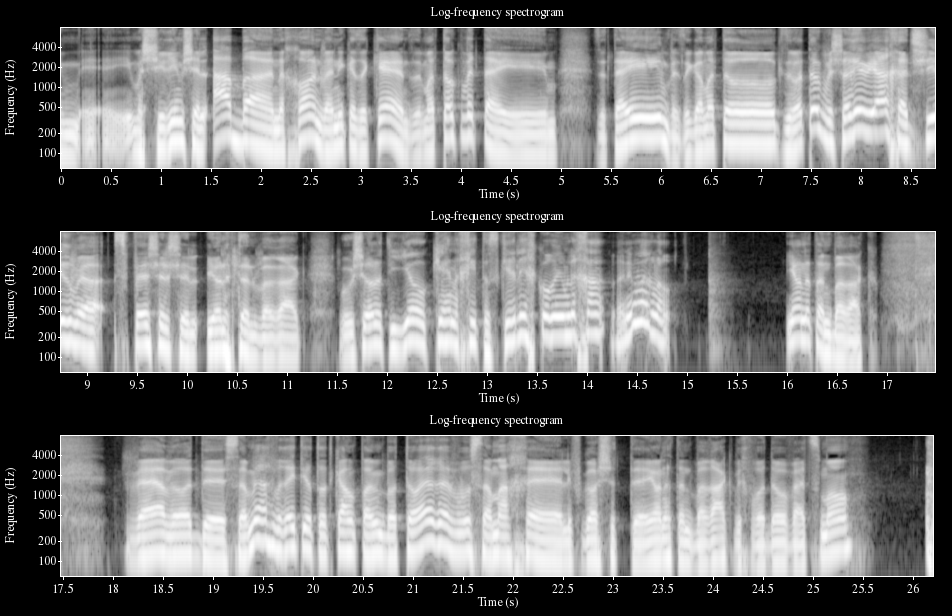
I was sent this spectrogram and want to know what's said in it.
עם, עם, עם השירים של אבא, נכון? ואני כזה, כן, זה מתוק וטעים, זה טעים וזה גם מתוק, זה מתוק, ושרים יחד שיר מהספיישל של יונתן ברק. והוא שואל אותי, יואו, כן, אחי, תזכיר לי איך קוראים לך? ואני אומר לו, יונתן ברק. והיה מאוד uh, שמח, וראיתי אותו עוד כמה פעמים באותו ערב, והוא שמח uh, לפגוש את uh, יונתן ברק בכבודו ובעצמו.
